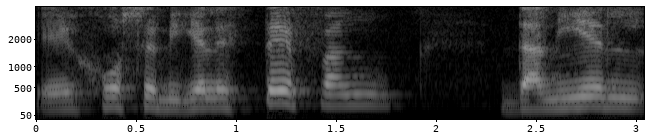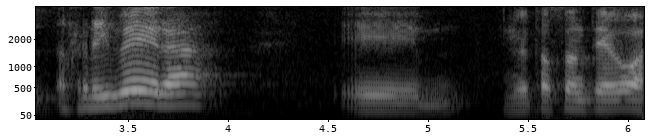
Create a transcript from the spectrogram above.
eh, José Miguel Estefan, Daniel Rivera, ¿No está Santiago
